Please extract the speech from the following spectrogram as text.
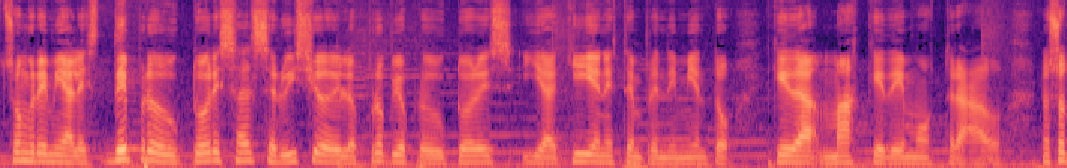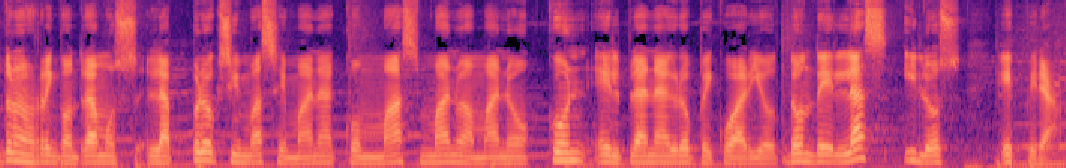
son gremiales de productores al servicio de los propios productores y aquí en este emprendimiento queda más que demostrado. Nosotros nos reencontramos la próxima semana con más mano a mano con el plan agropecuario, donde las y los esperamos.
